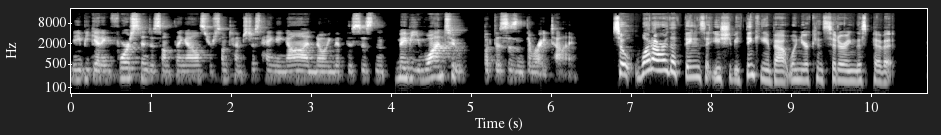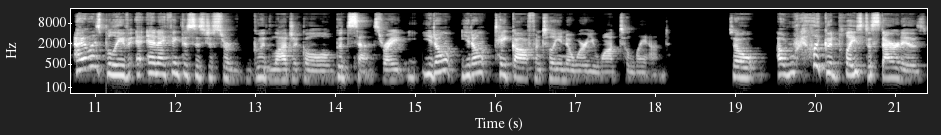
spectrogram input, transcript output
maybe getting forced into something else or sometimes just hanging on, knowing that this isn't, maybe you want to, but this isn't the right time. So, what are the things that you should be thinking about when you're considering this pivot? I always believe, and I think this is just sort of good logical, good sense, right? You don't you don't take off until you know where you want to land. So, a really good place to start is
